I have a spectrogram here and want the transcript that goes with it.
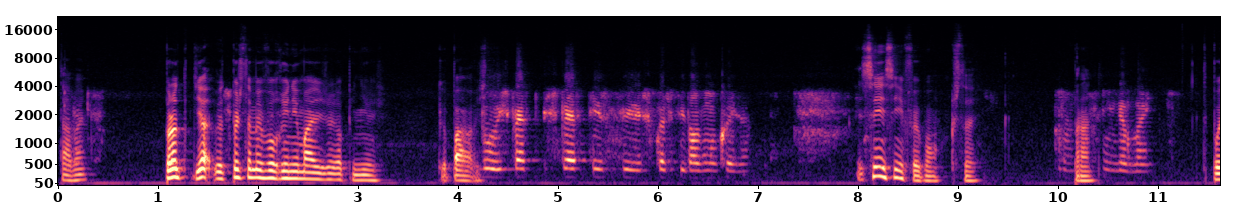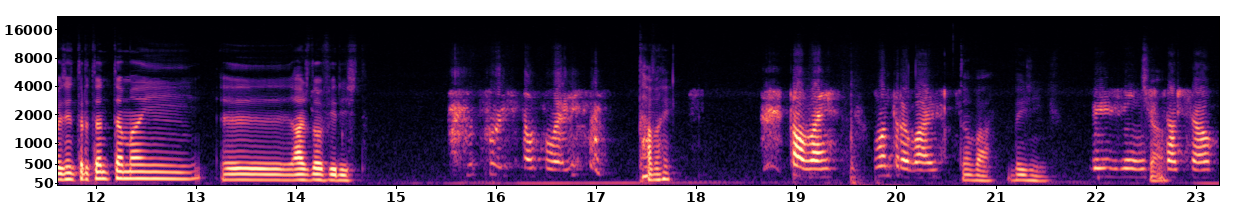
Tá bem. Pronto, já, eu depois também vou reunir mais opiniões. Que, pá, isto- Boa, espero, espero ter-te esclarecido alguma coisa. Sim, sim, foi bom, gostei. Pronto. Ainda bem. Depois, entretanto, também eh, has de ouvir isto. Pois, calculei. Tá bem? Está bem. Bom trabalho. Então vá, beijinhos. Beijinhos. Tchau. tchau. tchau.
